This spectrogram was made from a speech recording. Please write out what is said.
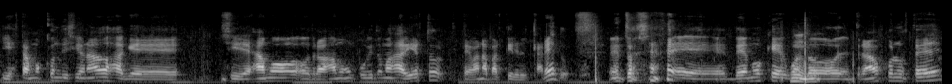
y estamos condicionados a que si dejamos o trabajamos un poquito más abierto, te van a partir el careto. Entonces eh, vemos que cuando entrenamos con ustedes,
